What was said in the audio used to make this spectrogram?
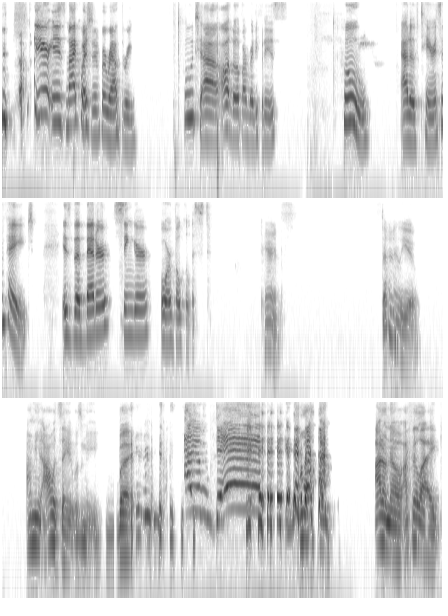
Here is my question for round three. Ooh, child. I don't know if I'm ready for this. Who, out of Terrance and Paige, is the better singer or vocalist? Terrance. Definitely you. I mean, I would say it was me, but I am dead. but like, I don't know. I feel like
